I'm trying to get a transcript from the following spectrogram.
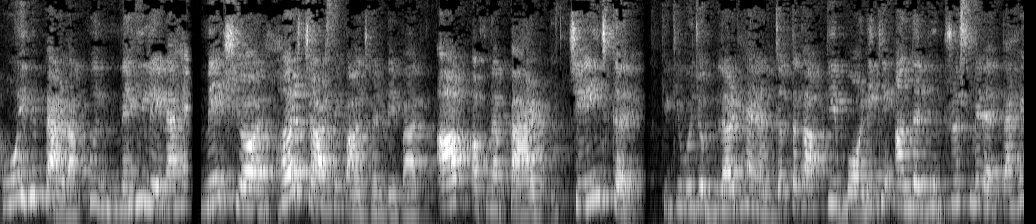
कोई भी पैड आपको नहीं लेना है। मेक श्योर sure हर चार से पाँच घंटे बाद आप अपना पैड चेंज करें, क्योंकि वो जो ब्लड है ना, जब तक आपकी बॉडी के अंदर यूट्रस में रहता है,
